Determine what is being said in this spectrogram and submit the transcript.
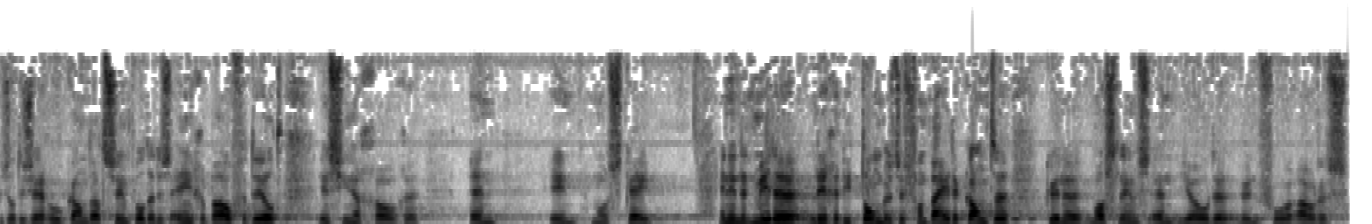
U zult u zeggen, hoe kan dat? Simpel, dat is één gebouw verdeeld in synagoge en in moskee. En in het midden liggen die tombes, dus van beide kanten kunnen moslims en joden hun voorouders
